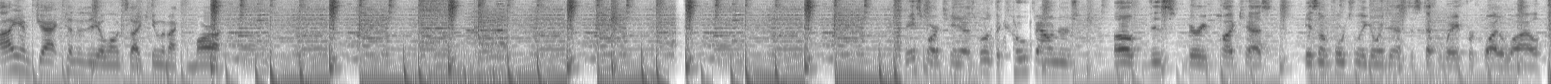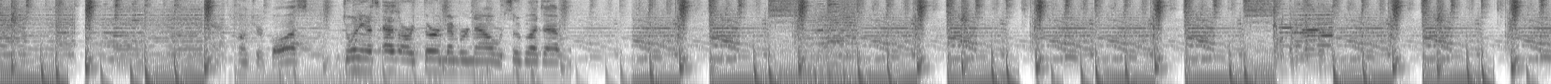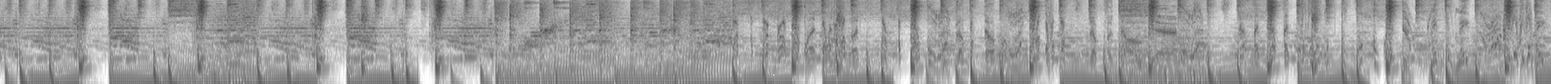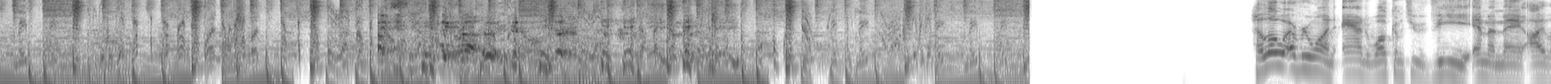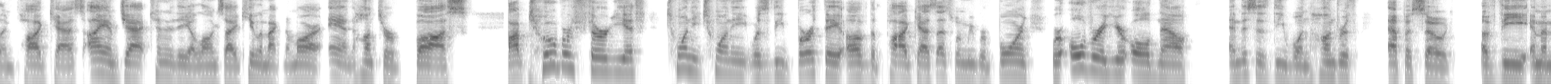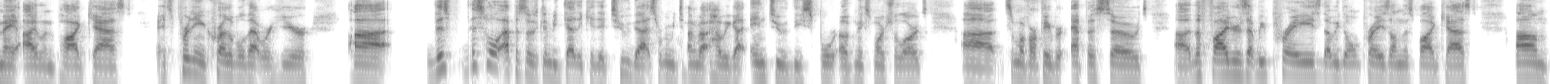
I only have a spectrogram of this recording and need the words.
I am Jack Kennedy alongside Keelan McNamara. Mace Martinez, one of the co-founders of this very podcast, is unfortunately going to have to step away for quite a while. Hunter Boss joining us as our third member now. We're so glad to have Hello, everyone, and welcome to the MMA Island podcast. I am Jack Kennedy alongside Keelan McNamara and Hunter Boss. October 30th, 2020 was the birthday of the podcast. That's when we were born. We're over a year old now, and this is the 100th episode of the MMA Island podcast. It's pretty incredible that we're here. Uh, this this whole episode is going to be dedicated to that. So we're going to be talking about how we got into the sport of mixed martial arts, uh, some of our favorite episodes, uh, the fighters that we praise that we don't praise on this podcast. Um,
